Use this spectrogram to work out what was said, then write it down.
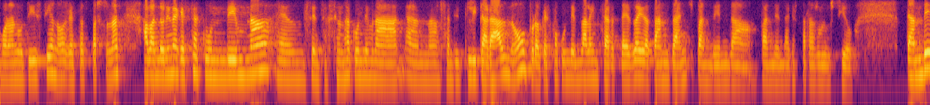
bona notícia no? que aquestes persones abandonin aquesta condemna, eh, sense ser una condemna en el sentit literal, no? però aquesta condemna a la incertesa i de tants anys pendent d'aquesta resolució. També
